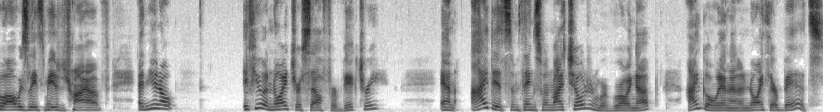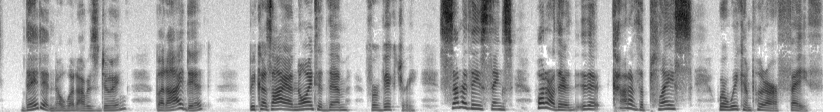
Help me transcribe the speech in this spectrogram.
who always leads me to triumph. And you know, if you anoint yourself for victory, and I did some things when my children were growing up. I'd go in and anoint their beds. They didn't know what I was doing, but I did because I anointed them for victory. Some of these things, what are they? They're kind of the place where we can put our faith.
